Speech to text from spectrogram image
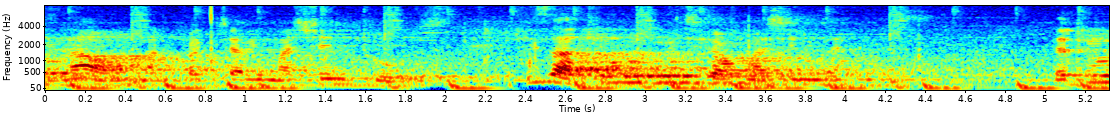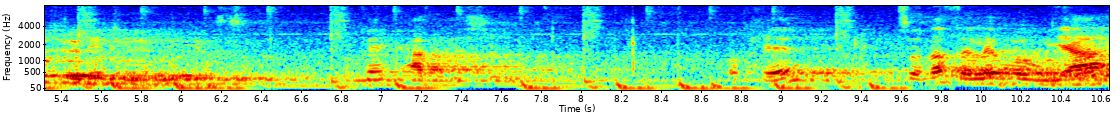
is now manufacturing machine tools. These are tools which help machine makers. The tools you need to use to make other machines. Okay? So that's the level we are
